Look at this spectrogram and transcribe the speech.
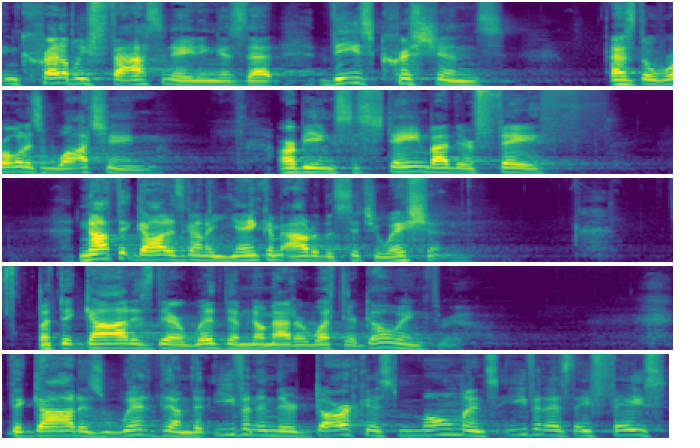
incredibly fascinating is that these Christians, as the world is watching, are being sustained by their faith. Not that God is going to yank them out of the situation, but that God is there with them no matter what they're going through. That God is with them, that even in their darkest moments, even as they face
